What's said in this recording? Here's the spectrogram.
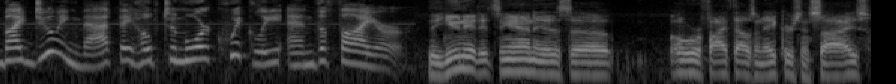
By doing that, they hope to more quickly end the fire. The unit it's in is uh, over 5,000 acres in size,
